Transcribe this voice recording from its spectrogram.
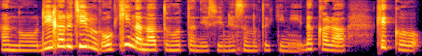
あの、リーガルチームが大きいんだなと思ったんですよね、その時に。だから、結構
